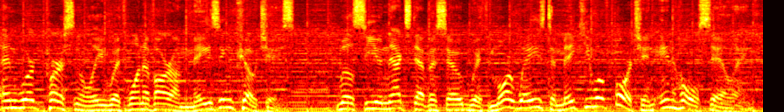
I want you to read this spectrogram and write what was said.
and work personally with one of our amazing coaches. We'll see you next episode with more ways to make you a fortune in wholesaling.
